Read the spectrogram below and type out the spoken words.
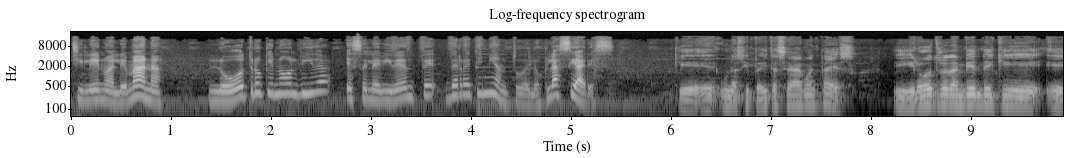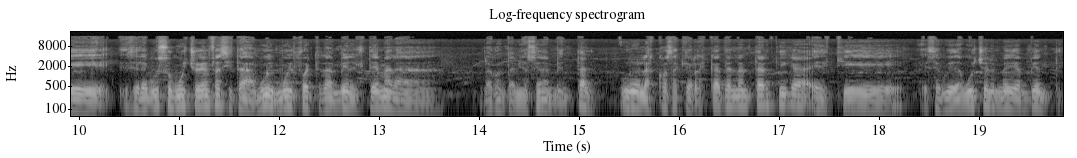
chileno-alemana. Lo otro que no olvida es el evidente derretimiento de los glaciares que una vista se da cuenta de eso. Y lo otro también de que eh, se le puso mucho énfasis, estaba muy, muy fuerte también el tema de la, la contaminación ambiental. Una de las cosas que rescata en la Antártica es que se cuida mucho el medio ambiente,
